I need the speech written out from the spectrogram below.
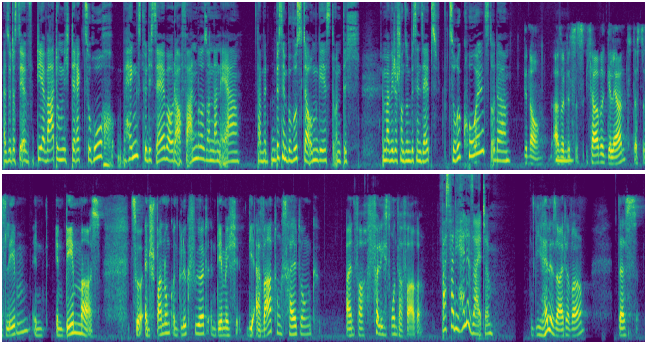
also dass du die Erwartung nicht direkt zu hoch hängst für dich selber oder auch für andere, sondern eher damit ein bisschen bewusster umgehst und dich immer wieder schon so ein bisschen selbst zurückholst oder? Genau. Also mhm. das ist, ich habe gelernt, dass das Leben in, in dem Maß zur Entspannung und Glück führt, indem ich die Erwartungshaltung einfach völlig runterfahre. Was war die helle Seite? Die helle Seite war, dass,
